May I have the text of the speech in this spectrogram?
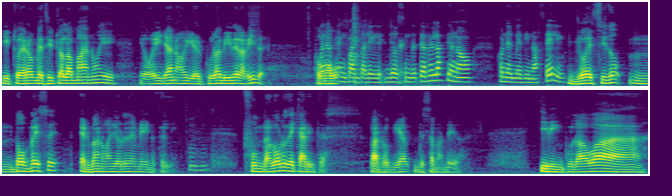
y tú eras un besito en la mano y, hoy ya no, y el cura vive la vida. Bueno, en cuanto a la iglesia, yo siempre te he relacionado con el Medina Celi. Yo he sido mm, dos veces hermano mayor de Medina Celi, fundador de Cáritas, parroquial de Samandeo, y vinculado a,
